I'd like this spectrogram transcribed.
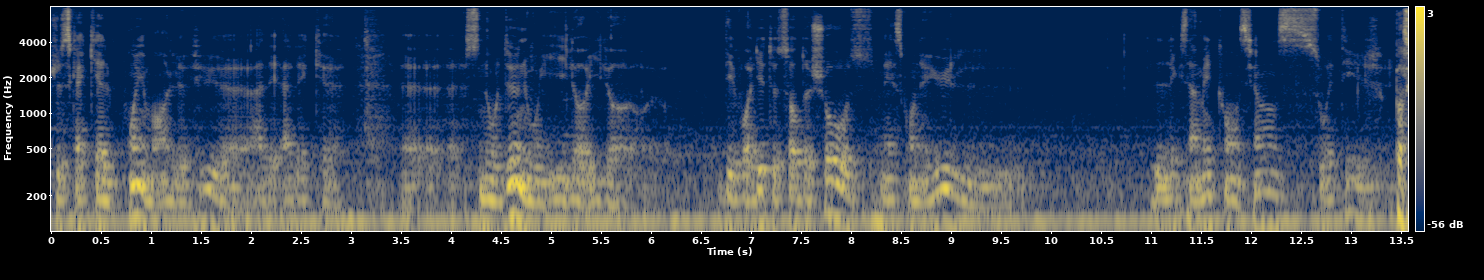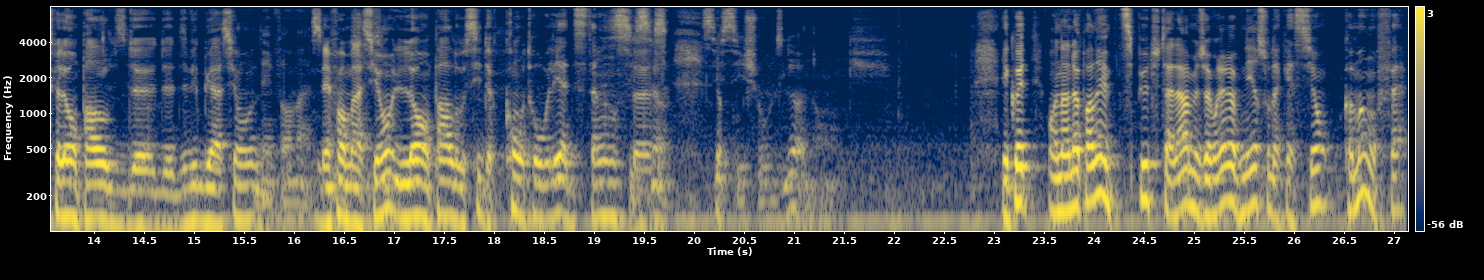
Jusqu'à quel point, bon, on l'a vu euh, avec, avec euh, euh, Snowden, où il a, il a dévoilé toutes sortes de choses, mais est-ce qu'on a eu l'examen de conscience souhaité? Parce que là, on parle de, de divulgation d'informations. Là, on parle aussi de contrôler à distance. C'est ces choses-là. Écoute, on en a parlé un petit peu tout à l'heure, mais j'aimerais revenir sur la question comment on fait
